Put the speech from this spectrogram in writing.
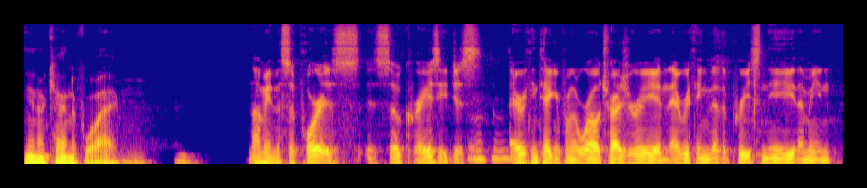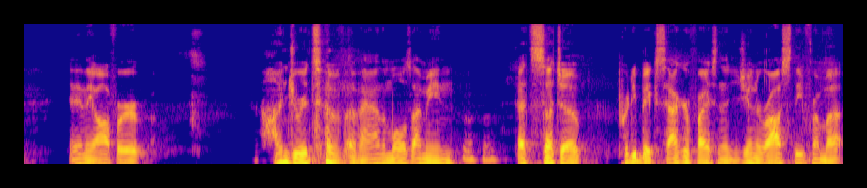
you know kind of way. Mm-hmm. I mean, the support is is so crazy. Just mm-hmm. everything taken from the royal treasury and everything that the priests need. I mean, and then they offer hundreds of, of animals. I mean, mm-hmm. that's such a pretty big sacrifice and the generosity from a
